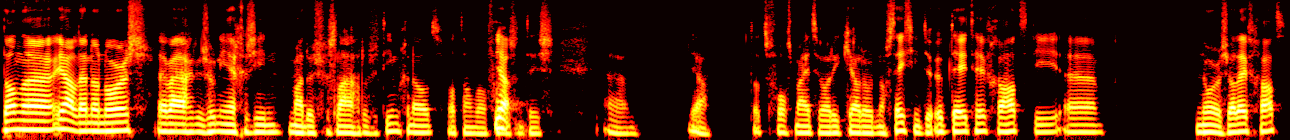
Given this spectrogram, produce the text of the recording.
Dan, eh, ja, Lennon Norris. Hebben we eigenlijk dus ook niet echt gezien. Maar dus verslagen door zijn teamgenoot. Wat dan wel verrassend is. Ehm, ja, dat volgens mij terwijl Ricciardo nog steeds niet de update heeft gehad. Die eh, Norris wel heeft gehad.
